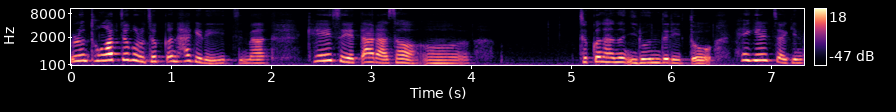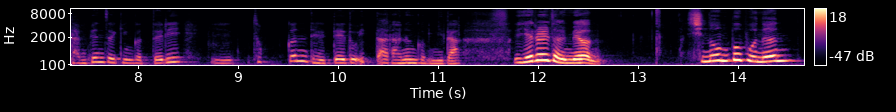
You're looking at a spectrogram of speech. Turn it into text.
물론 통합적으로 접근하게 돼 있지만 케이스에 따라서 어, 접근하는 이론들이 또 획일적인 단편적인 것들이 이, 접근될 때도 있다라는 겁니다. 예를 들면 신혼부부는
